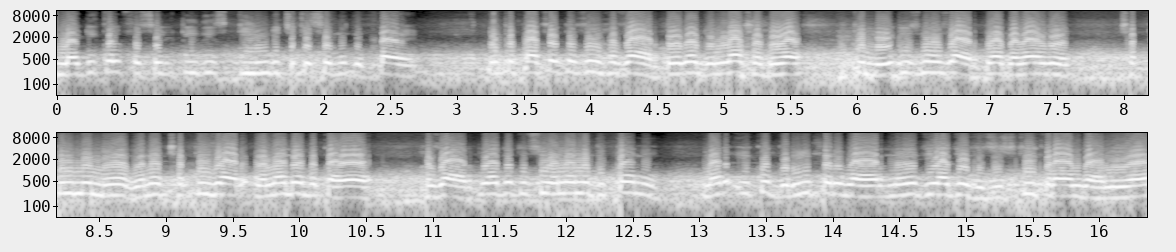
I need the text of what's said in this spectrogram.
ਮੈਡੀਕਲ ਫੈਸਿਲਿਟੀ ਦੀ ਸਕੀਮ ਵਿੱਚ ਕਿਸੇ ਨੂੰ ਦਿੱਤਾ ਹੈ। ਇੱਕ ਪਾਸੇ ਤੁਸੀਂ 1000 ਰੁਪਏ ਦਾ ਜੁਮਲਾ ਛੱਡਿਆ ਕਿ ਲੇਡੀਜ਼ ਨੂੰ 1000 ਰੁਪਏ ਦੇਵਾਂਗੇ 36 ਮਹੀਨੇ ਹੋ ਗਏ ਨੇ 36000 ਉਹਨਾਂ ਦਾ ਬਕਾਇਆ 1000 ਰੁਪਏ ਤੇ ਤੁਸੀਂ ਉਹਨਾਂ ਨੂੰ ਦਿੱਤਾ ਨਹੀਂ। ਮਰ ਇੱਕ ਗਰੀਬ ਪਰਿਵਾਰ ਨੇ ਜੇ ਅੱਜ ਰਜਿਸਟਰੀ ਕਰਾਉਣ ਜਾਣੀ ਹੈ,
